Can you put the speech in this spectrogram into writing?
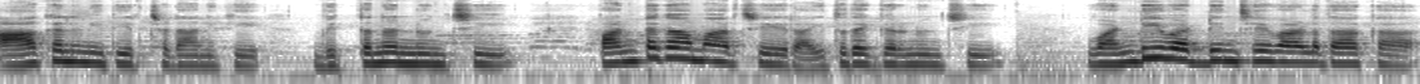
ఆకలిని తీర్చడానికి విత్తనం నుంచి పంటగా మార్చే రైతు దగ్గర నుంచి వండి వడ్డించే వాళ్ళ దాకా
